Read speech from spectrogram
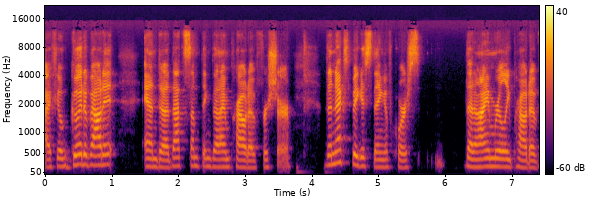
i feel good about it and uh, that's something that i'm proud of for sure the next biggest thing of course that i'm really proud of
